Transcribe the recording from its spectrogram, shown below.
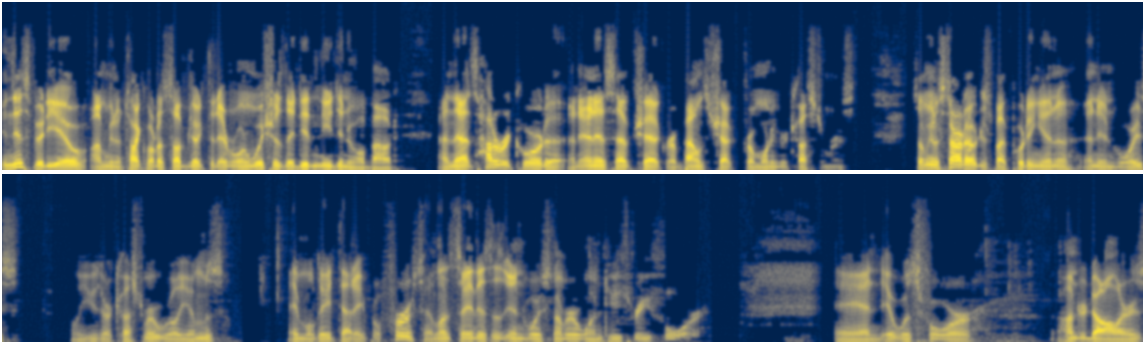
In this video, I'm going to talk about a subject that everyone wishes they didn't need to know about, and that's how to record a, an NSF check or a bounce check from one of your customers. So I'm going to start out just by putting in a, an invoice. We'll use our customer Williams, and we'll date that April 1st, and let's say this is invoice number 1234. And it was for $100,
